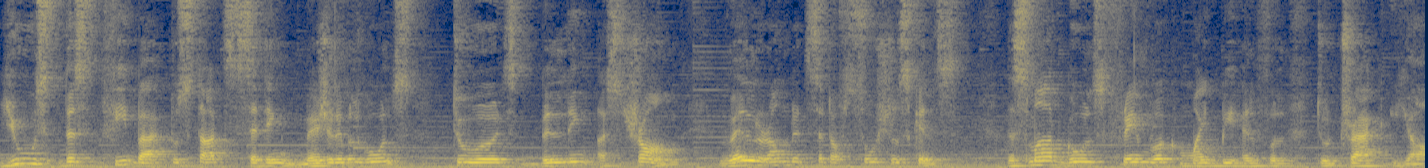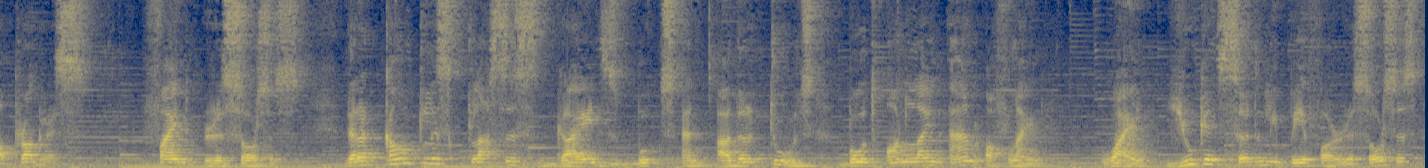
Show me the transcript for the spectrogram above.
Use this feedback to start setting measurable goals towards building a strong, well rounded set of social skills the SMART goals framework might be helpful to track your progress. Find resources. There are countless classes, guides, books, and other tools, both online and offline. While you can certainly pay for resources,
